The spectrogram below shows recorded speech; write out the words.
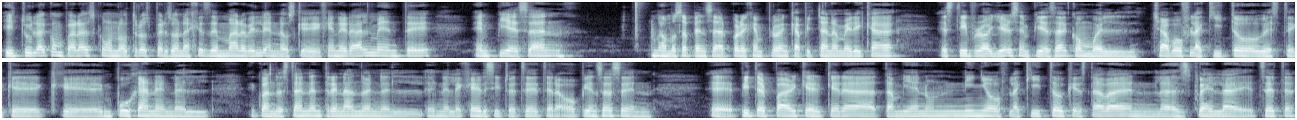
Y tú la comparas con otros personajes de Marvel en los que generalmente empiezan, vamos a pensar, por ejemplo, en Capitán América, Steve Rogers empieza como el chavo flaquito este que, que empujan en el cuando están entrenando en el, en el ejército, etcétera. O piensas en eh, Peter Parker, que era también un niño flaquito que estaba en la escuela, etcétera.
